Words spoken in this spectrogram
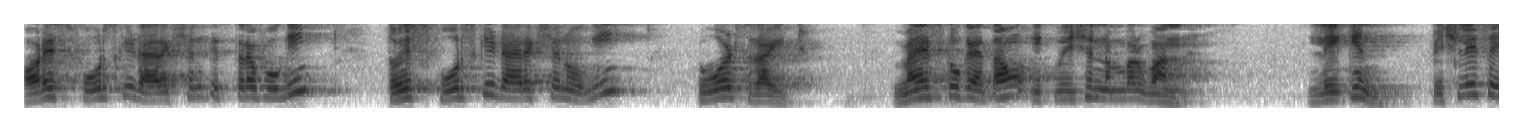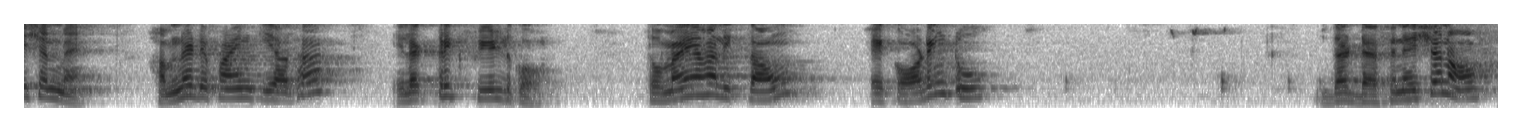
और इस फोर्स की डायरेक्शन किस तरफ़ होगी? तो इस फोर्स की डायरेक्शन होगी टुवर्ड्स राइट। मैं इसको कहता हूँ इक्वेशन नंबर वन। लेकिन पिछले सेशन में हमने डिफाइन किया था इलेक्ट्रिक फ़ील्ड को। तो मैं यहाँ लिखता हूँ according to the definition of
